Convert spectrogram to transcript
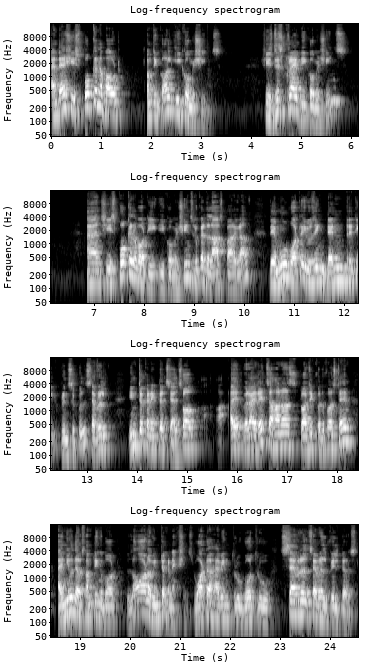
and there she's spoken about something called eco machines. She's described eco machines and she's spoken about e eco machines. Look at the last paragraph. They move water using dendritic principles, several interconnected cells. So I, when I read Sahana's project for the first time, I knew there was something about a lot of interconnections, water having to go through several, several filters.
